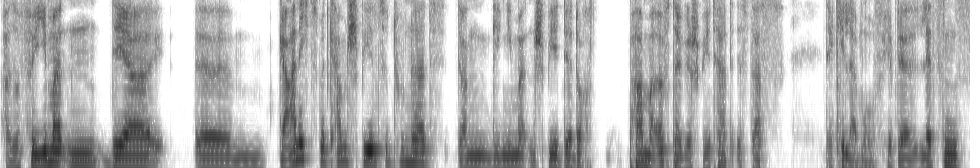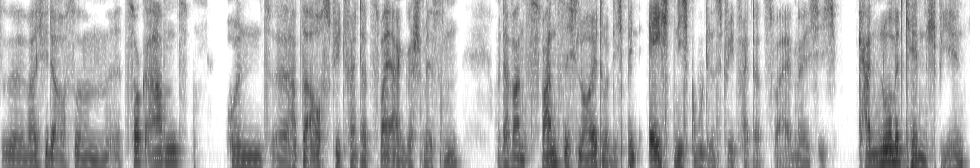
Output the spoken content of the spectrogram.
also für jemanden, der ähm, gar nichts mit Kampfspielen zu tun hat, dann gegen jemanden spielt, der doch paar Mal öfter gespielt hat, ist das der Killer-Move. Ich habe ja letztens, äh, war ich wieder auf so einem Zockabend und äh, habe da auch Street Fighter 2 angeschmissen. Und da waren 20 Leute und ich bin echt nicht gut in Street Fighter 2. Ne? Ich, ich kann nur mit Ken spielen.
